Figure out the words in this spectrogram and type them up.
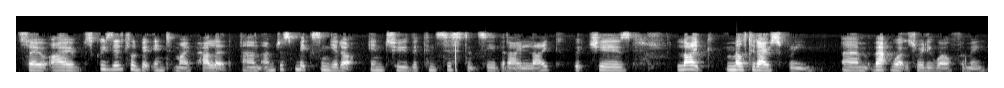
So I've squeezed a little bit into my palette and I'm just mixing it up into the consistency that I like, which is like melted ice cream. Um, that works really well for me.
